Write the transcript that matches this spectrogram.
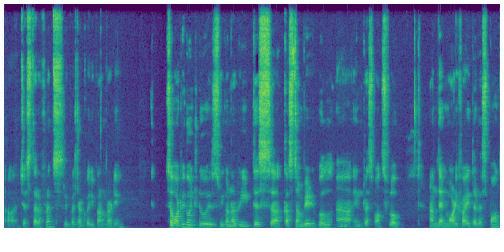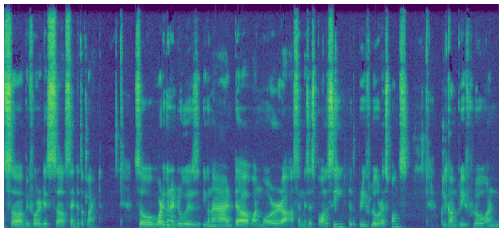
uh, just the reference request.query param.in so what we're going to do is we're going to read this uh, custom variable uh, in response flow and then modify the response uh, before it is uh, sent to the client. So what you're going to do is you're going to add one more send message policy to the pre-flow response. Click on pre-flow and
